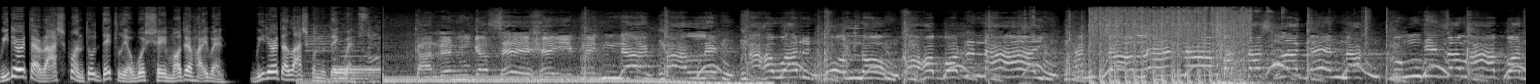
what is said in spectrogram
ভিডিওটা লাস্ট পর্যন্ত দেখলে অবশ্যই মজা পাইবেন ভিডিওটা লাস্ট পর্যন্ত দেখবেন কারেন্ট গাছে হেই মেন্না কালে আওয়ার কোনো খবর নাই চলে না বাতাস লাগে না লুঙ্গি জামা পর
